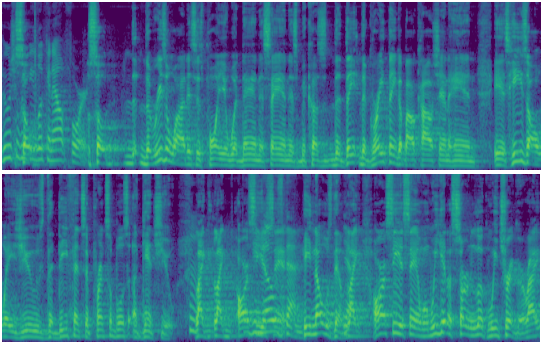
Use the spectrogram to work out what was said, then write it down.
Who should so, we be looking out for? So, the, the, reason why this is poignant, what Dan is saying, is because the, the, the great thing about Kyle Shanahan is he's always used the defensive principles against you. Hmm. Like like RC is saying, them. he knows them. Yeah. Like RC is saying, when we get a certain look, we trigger, right?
